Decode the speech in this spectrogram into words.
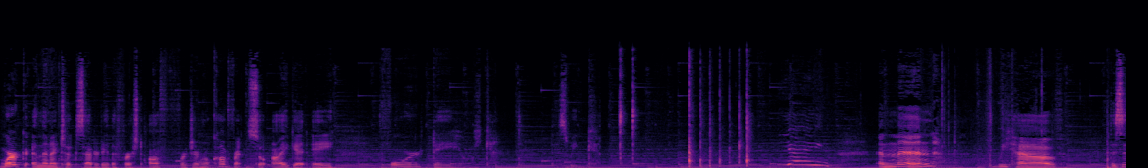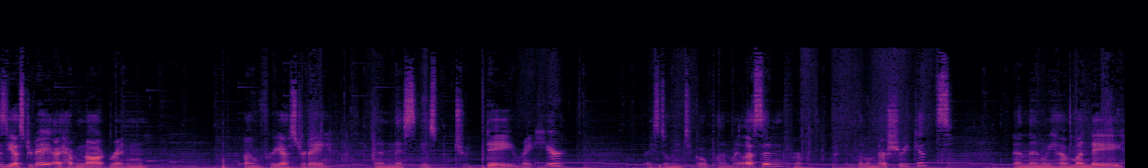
work, and then I took Saturday the 1st off for general conference. So I get a four-day weekend this week. Yay! And then we have, this is yesterday. I have not written um, for yesterday. And this is today, right here. I still need to go plan my lesson for my little nursery kids. And then we have Monday,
